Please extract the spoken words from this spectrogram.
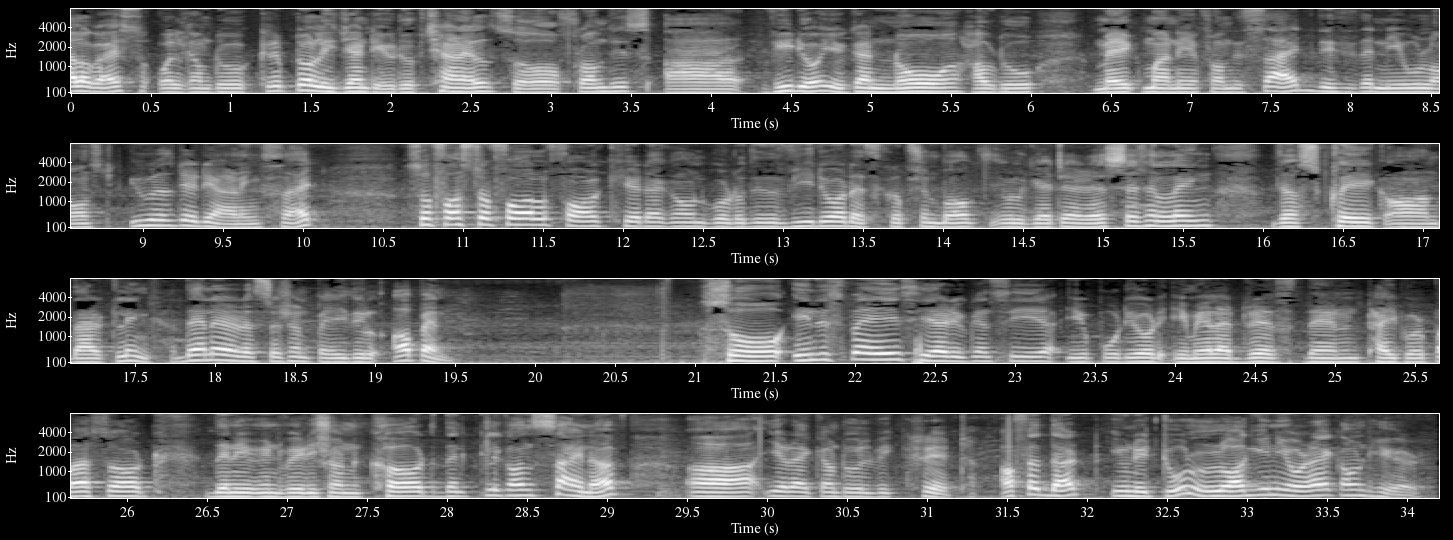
hello guys. Welcome to crypto legend youtube channel. So from this uh, video you can know how to make money from this site. This is the new launched usdt earning site. So first of all for create account go to this video description box. You will get a registration link. Just click on that link. Then a registration page will open so in this space here you can see you put your email address then type your password then your invitation code then click on sign up. Uh, your account will be created. After that you need to log in your account here.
